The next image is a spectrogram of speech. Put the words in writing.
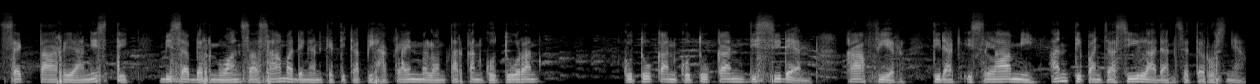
sektarianistik bisa bernuansa sama dengan ketika pihak lain melontarkan kuturan kutukan-kutukan disiden, kafir, tidak islami, anti Pancasila, dan seterusnya.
